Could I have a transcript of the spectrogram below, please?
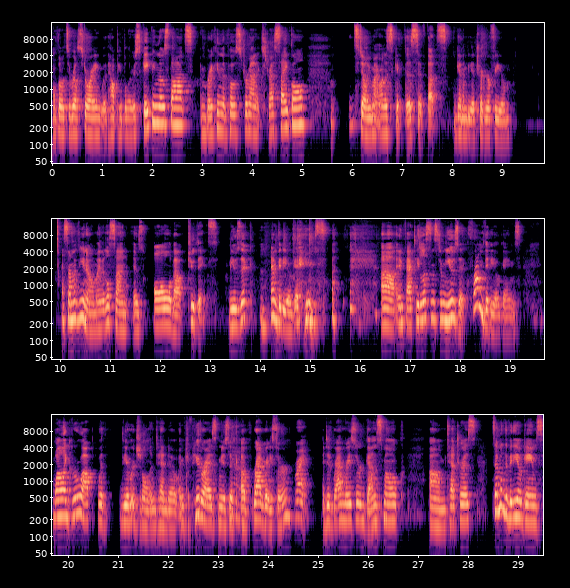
Although it's a real story with how people are escaping those thoughts and breaking the post traumatic stress cycle, still, you might want to skip this if that's going to be a trigger for you. As some of you know, my middle son is all about two things music and video games. uh, in fact, he listens to music from video games. While I grew up with the original Nintendo and computerized music Yeah. of Rad Racer, Right. I did Rad Racer, Gunsmoke, um, Tetris. Some of the video games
